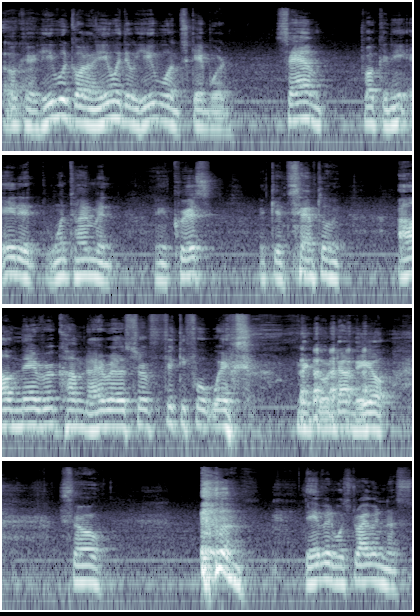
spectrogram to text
Okay, he would go down. He would do. He would skateboard. Sam, fucking, he ate it one time, and and Chris, and Sam told me, "I'll never come. I'd rather surf fifty foot waves than go down the hill." So, David was driving us.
